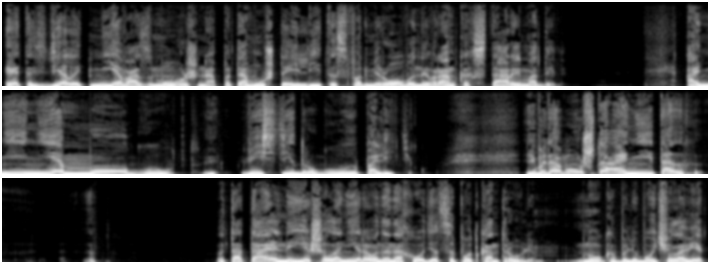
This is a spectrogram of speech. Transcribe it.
это сделать невозможно, потому что элиты сформированы в рамках старой модели. Они не могут вести другую политику. И потому что они тотально и эшелонированно находятся под контролем ну, как бы любой человек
